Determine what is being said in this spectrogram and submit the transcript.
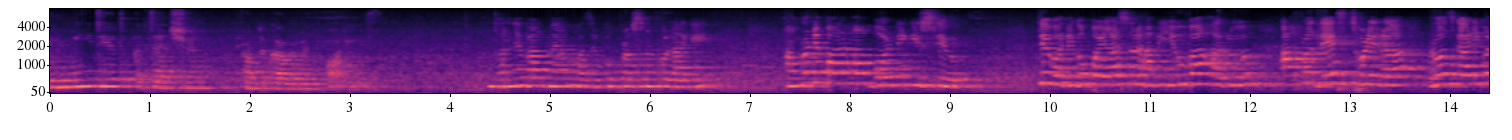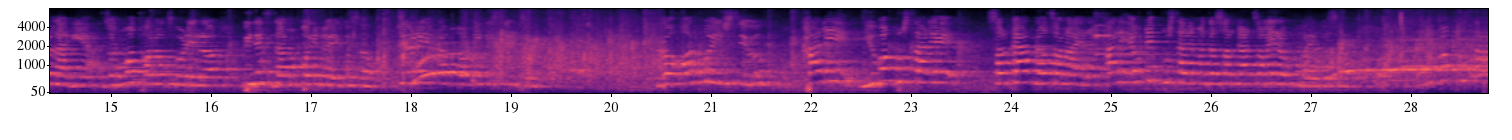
immediate attention from the government bodies? धन्यवाद म्याम हजुरको प्रश्नको लागि हाम्रो नेपालमा बर्निङ इस्यु त्यो भनेको पहिला सुरु हामी युवाहरू आफ्नो देश छोडेर रोजगारीको लागि जन्मथलो छोडेर विदेश जानु परिरहेको छ र अर्को इस्यु खालि युवा पुस्ताले सरकार नचलाएर खालि एउटै पुस्ताले मात्र सरकार चलाइरहनु भएको छ युवा पुस्ता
